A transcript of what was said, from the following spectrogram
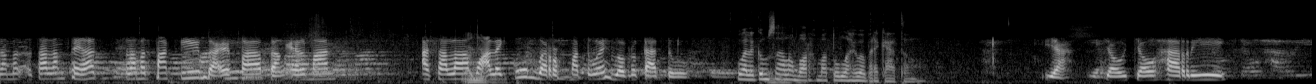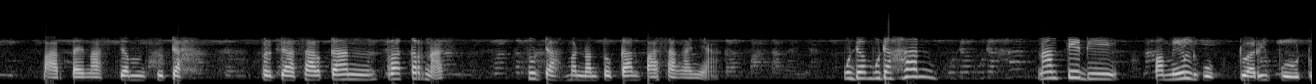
Selamat, salam sehat, selamat pagi Mbak Eva, Bang Elman. Assalamualaikum warahmatullahi wabarakatuh. Waalaikumsalam warahmatullahi wabarakatuh. Ya, jauh-jauh hari Partai Nasdem sudah berdasarkan rakernas sudah menentukan pasangannya. Mudah-mudahan nanti di pemilu 2024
